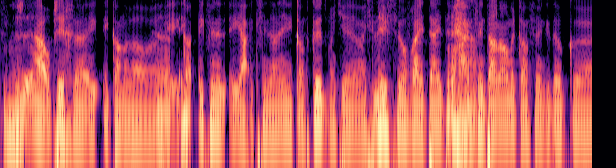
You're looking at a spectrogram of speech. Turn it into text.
Nee. Dus ja, op zich, eh, ik, ik kan er wel... eh, Ja, ik, ik- kan, ik, vind het, ja, ik vind het aan de ene kant kut, want je, want je leeft veel vrije tijd. in. Maar Ja. ik vind het aan de andere kant vind ik het ook... eh,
